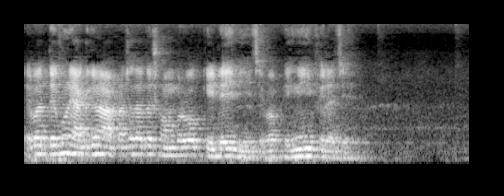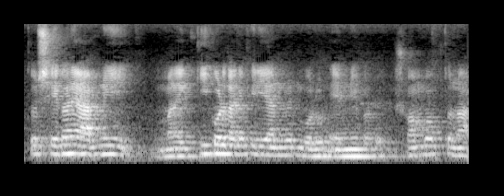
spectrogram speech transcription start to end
এবার দেখুন, একজন আপনার সাথে সম্পর্ক কেটেই দিয়েছে বা ভেঙেই ফেলেছে। তো সেখানে আপনি মানে কি করে তাকে ফিরিয়ে আনবেন বলুন এমনিভাবে সম্ভব তো না।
